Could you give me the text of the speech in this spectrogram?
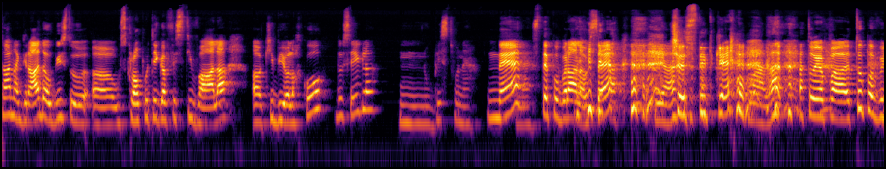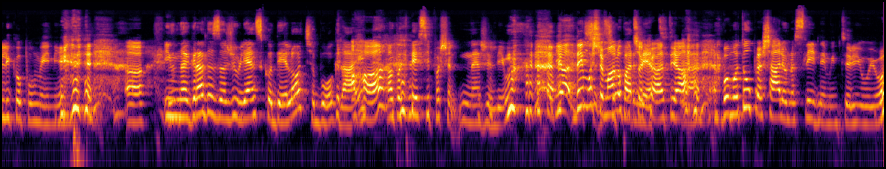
ta nagrada v, bistvu, uh, v sklopu tega festivala, uh, ki bi jo lahko dosegla? V bistvu ne. Ne, ne. ste pobrali vse. ja. Ja. Čestitke. to, pa, to pa veliko pomeni. uh, in nagrada za življensko delo, če bo kdaj. Aha. Ampak te si pa še ne želim. ja, dajmo še malo počakati. Ja. Ja. Bomo to vprašali v naslednjem intervjuju.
